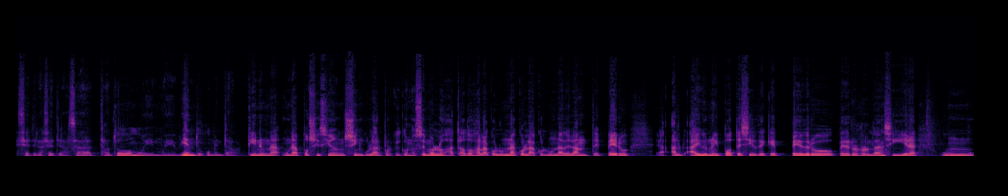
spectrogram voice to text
etcétera, etcétera. O sea, está todo muy, muy bien documentado. Tiene una, una posición singular, porque conocemos los atados a la columna con la columna delante, pero hay una hipótesis de que Pedro, Pedro Roldán siguiera un,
